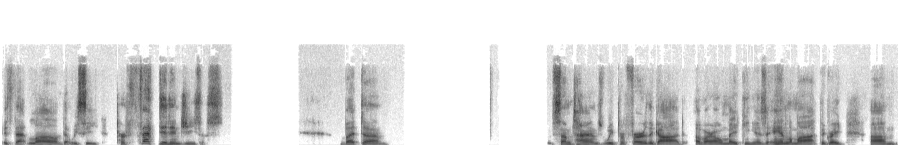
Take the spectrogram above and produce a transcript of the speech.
it's that love that we see perfected in Jesus. But um, sometimes we prefer the God of our own making. As Anne Lamott, the great um,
